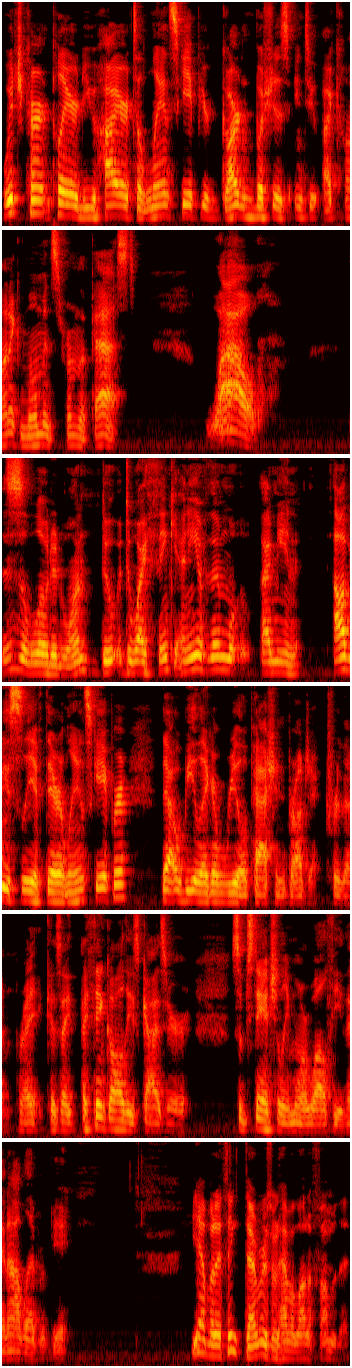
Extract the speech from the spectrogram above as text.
Which current player do you hire to landscape your garden bushes into iconic moments from the past? Wow, this is a loaded one. Do do I think any of them? I mean, obviously, if they're a landscaper, that would be like a real passion project for them, right? Because I, I think all these guys are substantially more wealthy than I'll ever be. yeah, but I think Devers would have a lot of fun with it,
